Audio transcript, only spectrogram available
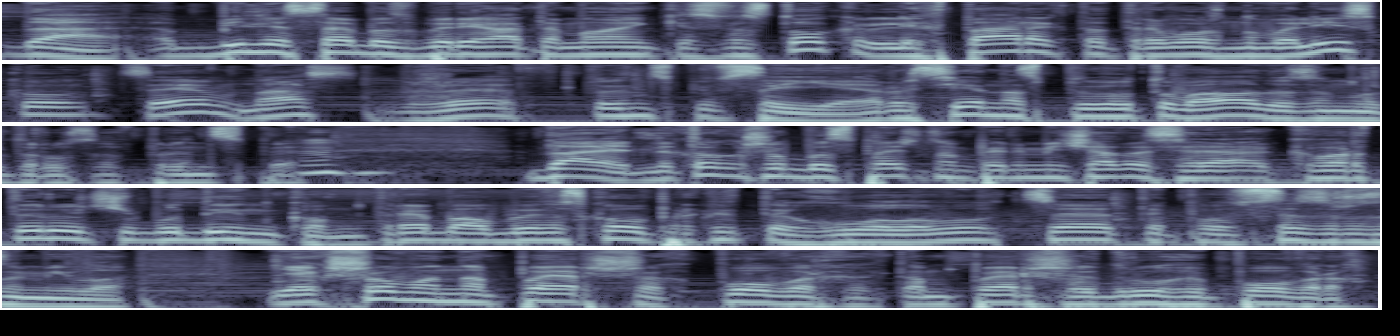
Да, біля себе зберігати маленький свисток, ліхтарик та тривожну валізку. Це в нас вже в принципі все є. Росія нас підготувала до землетрусу, в принципі. Далі, для того, щоб безпечно переміщатися квартирою чи будинком, треба обов'язково прикрити голову. Це типу все зрозуміло. Якщо ви на перших поверхах, там перший, другий поверх,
